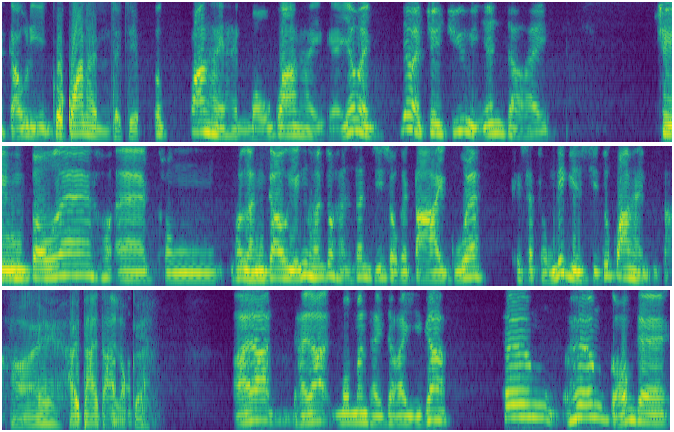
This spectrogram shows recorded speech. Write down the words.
九年？個關係唔直接，個關係係冇關係嘅，因為因為最主要原因就係、全部咧誒同能夠影響到恒生指數嘅大股咧，其實同呢件事都關係唔大。係喺大大陸嘅，係啦，係啦，冇問題就係而家香香港嘅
